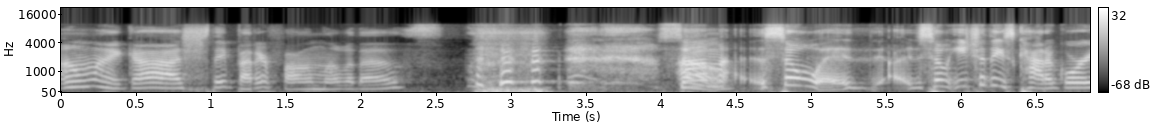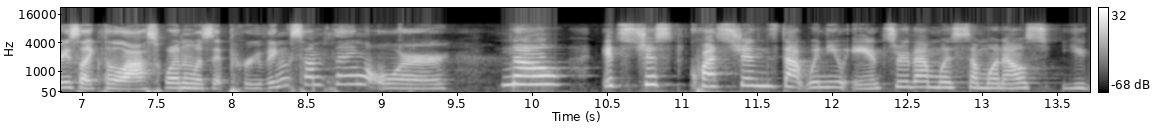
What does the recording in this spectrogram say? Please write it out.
Oh my gosh, they better fall in love with us. So, Um, so, so each of these categories, like the last one, was it proving something or? no, it's just questions that when you answer them with someone else, you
